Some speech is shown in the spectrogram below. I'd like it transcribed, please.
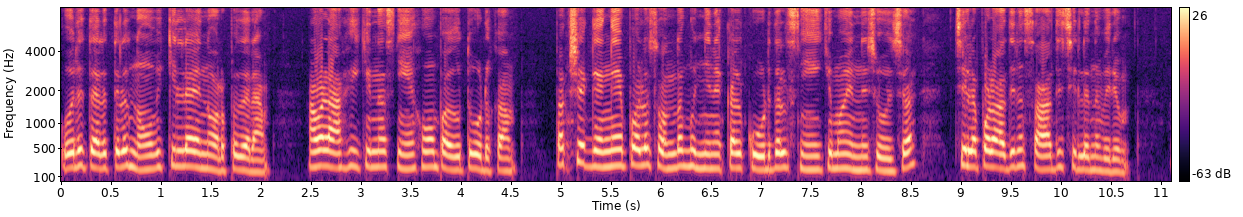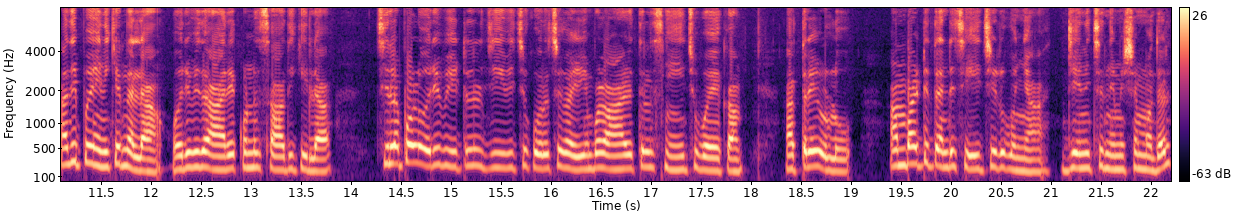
ഒരു തരത്തിലും നോവിക്കില്ല എന്ന് ഉറപ്പു തരാം. അവൾ അർഹിക്കുന്ന സ്നേഹവും പകുത്തു കൊടുക്കാം. പക്ഷെ ഗംഗയെപ്പോലെ സ്വന്തം കുഞ്ഞിനേക്കാൾ കൂടുതൽ സ്നേഹിക്കുമോ എന്ന് ചോദിച്ചാൽ ചിലപ്പോൾ അതിന് സാധിച്ചില്ലെന്ന് വരും. അതിപ്പോൾ എനിക്കെന്നല്ല ഒരുവിധം ആരെക്കൊണ്ട് സാധിക്കില്ല. ചിലപ്പോൾ ഒരു വീട്ടിൽ ജീവിച്ച് കുറച്ച് കഴിയുമ്പോൾ ആഴത്തിൽ സ്നേഹിച്ചു പോയേക്കാം. അത്രയേ ഉള്ളൂ അമ്പാട്ടി തന്റെ ചേച്ചിയുടെ കുഞ്ഞാ. ജനിച്ച നിമിഷം മുതൽ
